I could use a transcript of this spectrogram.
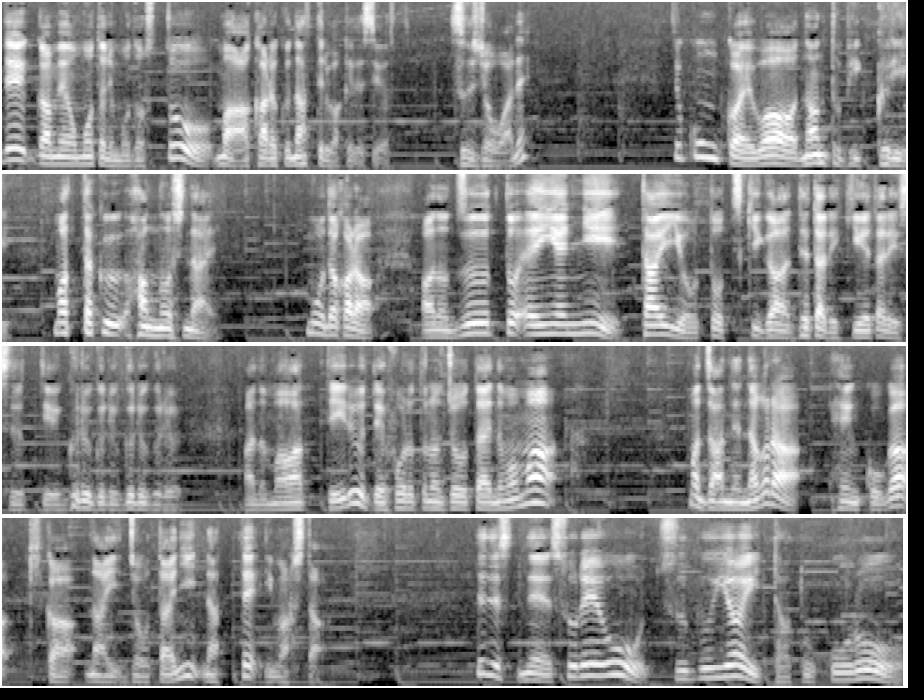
で画面を元に戻すと、まあ、明るくなってるわけですよ。通常はね。で今回はなんとびっくり。全く反応しない。もうだからあのずっと延々に太陽と月が出たり消えたりするっていうぐるぐるぐるぐるあの回っているデフォルトの状態のまま、まあ、残念ながら変更が効かない状態になっていました。でですねそれをつぶやいたところ、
